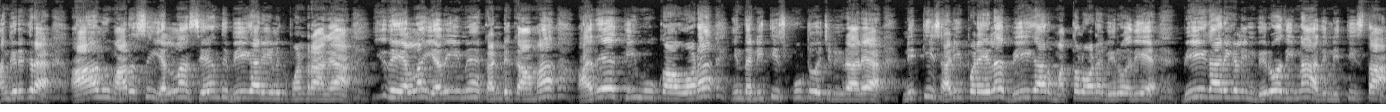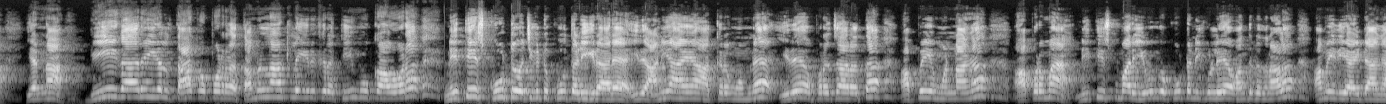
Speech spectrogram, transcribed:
அங்கே இருக்கிற ஆளும் அரசு எல்லாம் சேர்ந்து பீகாரிகளுக்கு பண்ணுறாங்க இதையெல்லாம் எதையுமே கண்டுக்காம அதே திமுகவோட இந்த நிதிஷ் கூட்டு வச்சிருக்கிறாரு. நிதிஷ் அடிப்படையில் பீகார் மக்களோட விரோதி. பீகாரிகளின் விரோதின்னா அது நிதிஷ் தான். ஏன்னா பீகாரிகள் தாக்கப்படுற தமிழ்நாட்டில் இருக்கிற திமுகவோட நிதிஷ் கூட்டு வச்சுக்கிட்டு கூத்தடிக்கிறாரு. இது அநியாயம் அக்கிரமம்னு இதே பிரச்சாரத்தை அப்பயும் பண்ணாங்க. அப்புறமா நிதிஷ்குமார் இவங்க கூட்டணிக்குள்ளேயே வந்துட்டதுனால அமைதியாயிட்டாங்க.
